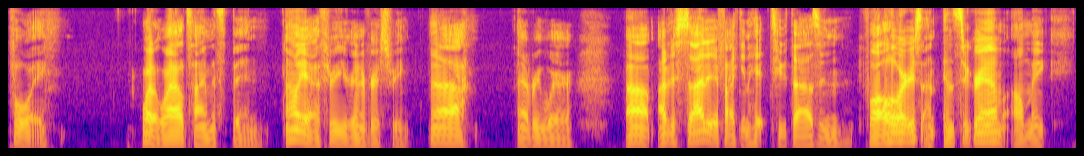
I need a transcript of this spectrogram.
Boy, what a wild time it's been. Oh yeah, three year anniversary. Ah, everywhere. Uh, I've decided if I can hit 2,000 followers on Instagram, I'll make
